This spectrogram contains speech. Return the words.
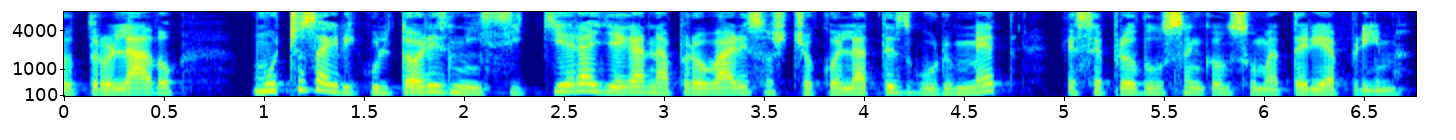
otro lado, muchos agricultores ni siquiera llegan a probar esos chocolates gourmet que se producen con su materia prima.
